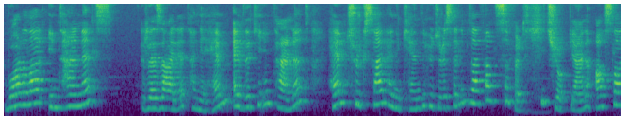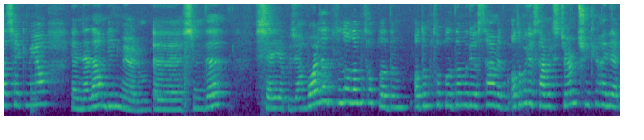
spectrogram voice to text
bu aralar internet rezalet. Hani hem evdeki internet hem Türksel hani kendi hücreselim zaten sıfır. Hiç yok yani. Asla çekmiyor. Yani neden bilmiyorum. Ee, şimdi şey yapacağım. Bu arada dün odamı topladım. Odamı topladığımı göstermedim. Odamı göstermek istiyorum çünkü hani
